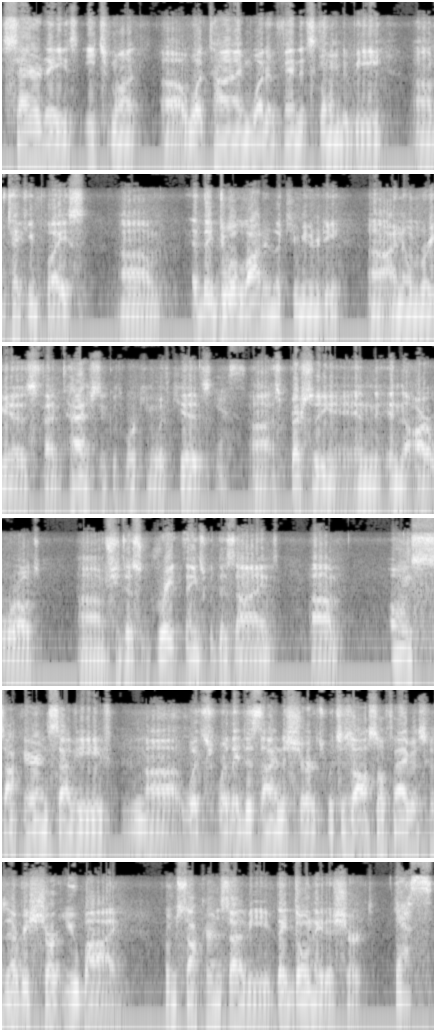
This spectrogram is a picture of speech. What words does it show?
Saturdays each month, uh, what time, what event it's going to be um, taking place. Um, and they do a lot in the community. Uh, I know Maria is fantastic with working with kids, Yes. uh, especially in in the art world. Um, she does great things with designs. Um, owns Saker and Saviv, uh, which where they design the shirts, which is also fabulous because every shirt you buy from Saker and Saviv, they donate a shirt. yes.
